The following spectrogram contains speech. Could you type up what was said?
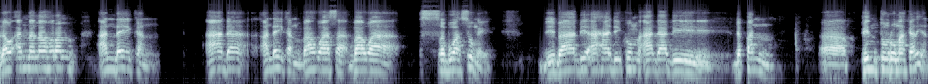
Lau anna nahran andaikan ada andaikan bahwa bahwa sebuah sungai di babi ahadikum ada di depan uh, pintu rumah kalian.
